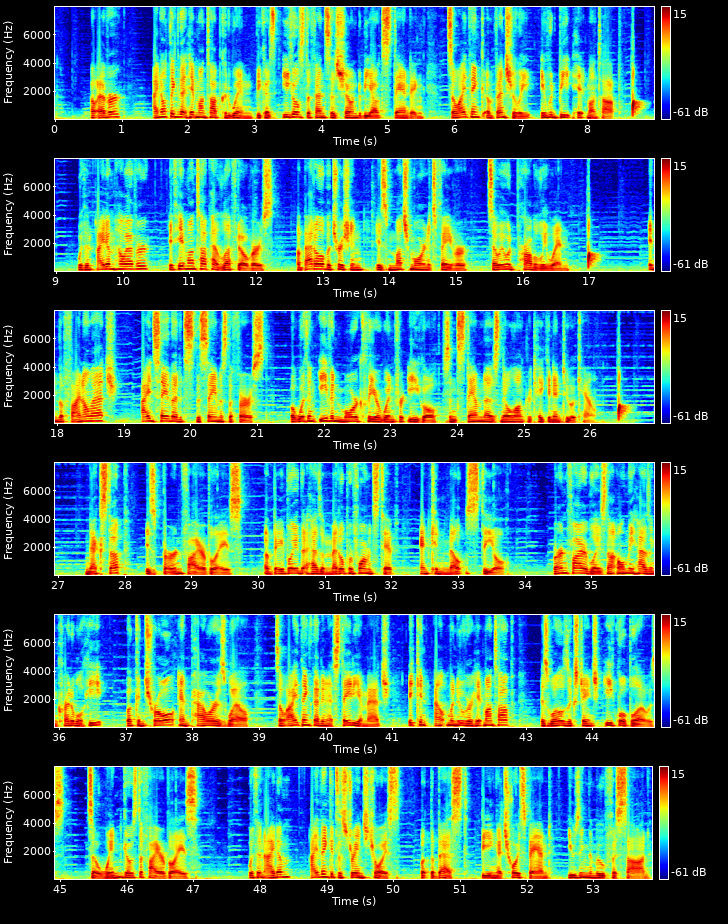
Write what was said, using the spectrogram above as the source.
However, I don't think that Hitmontop could win because Eagle's defense has shown to be outstanding, so I think eventually it would beat Hitmontop. With an item however, if Hitmontop had leftovers, a battle of attrition is much more in its favor, so it would probably win. In the final match, I'd say that it's the same as the first, but with an even more clear win for Eagle since stamina is no longer taken into account. Next up is Burn Fireblaze, a Beyblade that has a metal performance tip and can melt steel. Burn Fireblaze not only has incredible heat, but control and power as well, so I think that in a stadium match, it can outmaneuver Hitmontop as well as exchange equal blows, so win goes to Fireblaze. With an item, I think it's a strange choice, but the best being a choice band using the move Facade.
